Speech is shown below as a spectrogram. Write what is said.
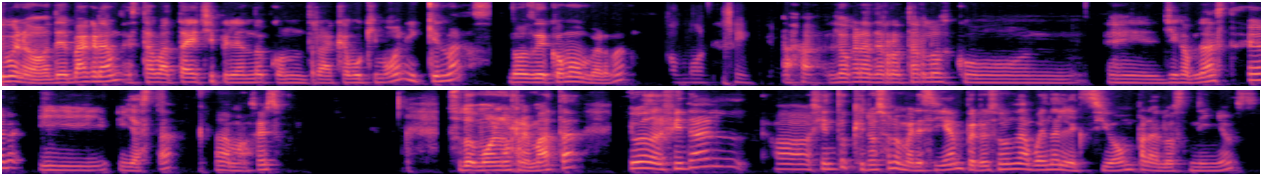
Y bueno, de background estaba Taichi peleando contra Kabukimon y ¿quién más? Los de Komon, ¿verdad? Como, sí. Ajá, logra derrotarlos con eh, Giga Blaster y, y ya está, nada más eso. Sudomon los remata y bueno, al final ah, siento que no se lo merecían, pero es una buena lección para los niños,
